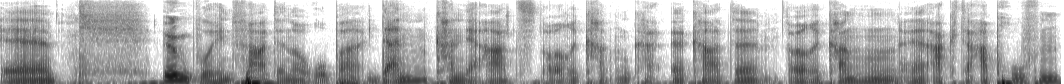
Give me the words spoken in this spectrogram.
äh, irgendwo hinfahrt in Europa, dann kann der Arzt eure Krankenkarte, eure Krankenakte abrufen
